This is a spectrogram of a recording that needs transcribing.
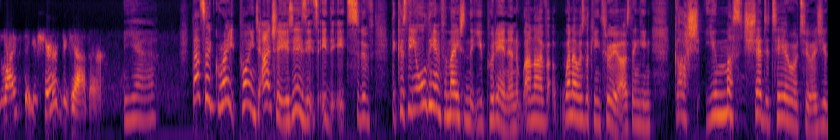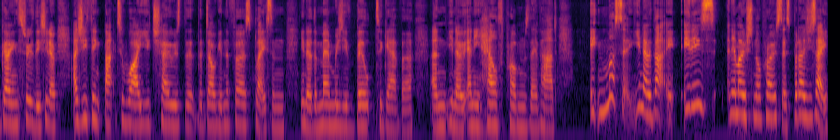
life that you shared together. Yeah. That's a great point. Actually, it is. It's it, it's sort of because the all the information that you put in, and and I've when I was looking through it, I was thinking, gosh, you must shed a tear or two as you're going through this. You know, as you think back to why you chose the the dog in the first place, and you know the memories you've built together, and you know any health problems they've had. It must, you know, that it, it is an emotional process. But as you say,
